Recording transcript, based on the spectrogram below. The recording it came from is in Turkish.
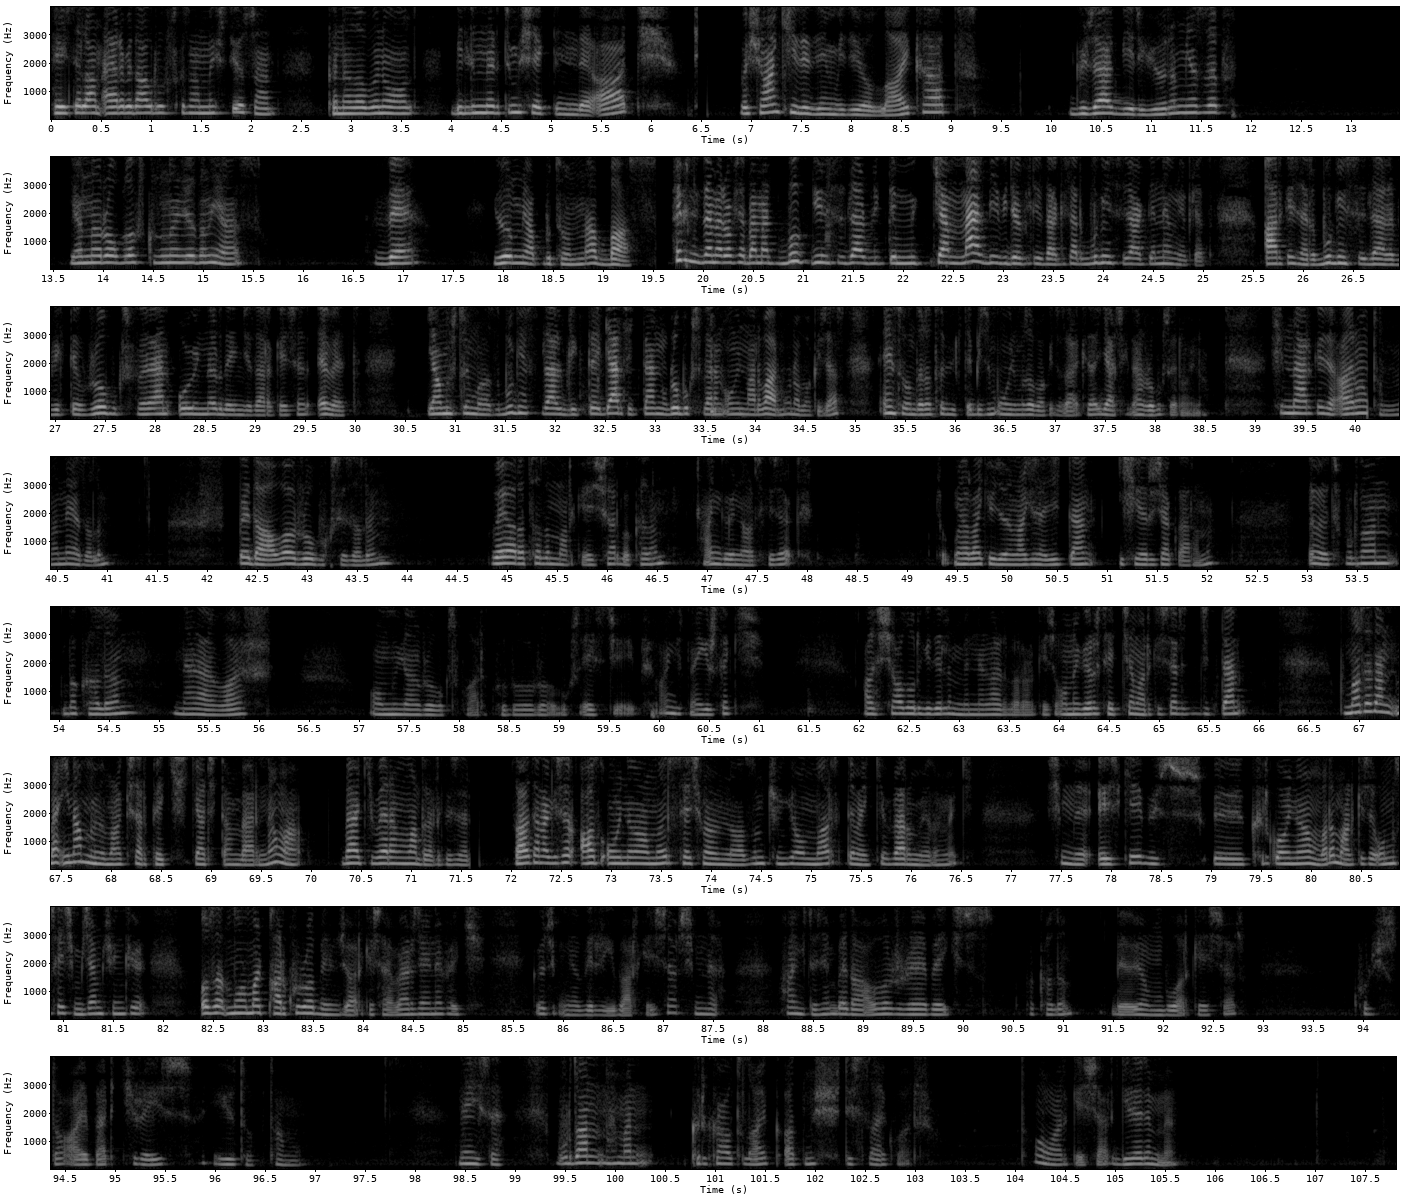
Hey selam eğer bedava Robux kazanmak istiyorsan kanala abone ol. Bildirimleri tüm şeklinde aç. Ve şu anki izlediğim video like at. Güzel bir yorum yazıp yanına Roblox kullanıcı adını yaz. Ve yorum yap butonuna bas. Hepinize merhaba arkadaşlar ben Mert. Bugün sizlerle birlikte mükemmel bir video birlikteyiz arkadaşlar. Bugün sizlerle birlikte ne yapacağız? Arkadaşlar bugün sizlerle birlikte Robux veren oyunları deneyeceğiz arkadaşlar. Evet. Yanlış duymadınız. Bugün sizlerle birlikte gerçekten Robux veren oyunlar var mı ona bakacağız. En sonunda da tabii ki de bizim oyunumuza bakacağız arkadaşlar. Gerçekten Robux veren oyunu. Şimdi arkadaşlar arama butonuna ne yazalım? Bedava Robux yazalım. Ve aratalım arkadaşlar bakalım hangi oyunlar çıkacak. Çok merak ediyorum arkadaşlar. Cidden işe yarayacaklar mı? Evet buradan bakalım neler var. 10 milyon Robux parkuru, Robux escape. Hangisine girsek aşağı doğru gidelim mi? Neler var arkadaşlar? Ona göre seçeceğim arkadaşlar. Cidden bunlar zaten ben inanmıyorum arkadaşlar pek gerçekten verdiğine ama belki veren vardır arkadaşlar. Zaten arkadaşlar az oynananları seçmemem lazım. Çünkü onlar demek ki vermiyor demek. Şimdi eski 140 oynanan var ama arkadaşlar onu seçmeyeceğim çünkü o zaman normal parkura benziyor arkadaşlar. Vereceğine pek gözükmüyor verir gibi arkadaşlar. Şimdi hangi seçeneğim bedava RBX bakalım. Veriyor mu bu arkadaşlar? Kurucusu da Ayberk Reis YouTube tamam. Neyse. Buradan hemen 46 like 60 dislike var. Tamam arkadaşlar girelim mi?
